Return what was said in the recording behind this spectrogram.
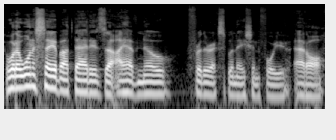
What I want to say about that is uh, I have no further explanation for you at all.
